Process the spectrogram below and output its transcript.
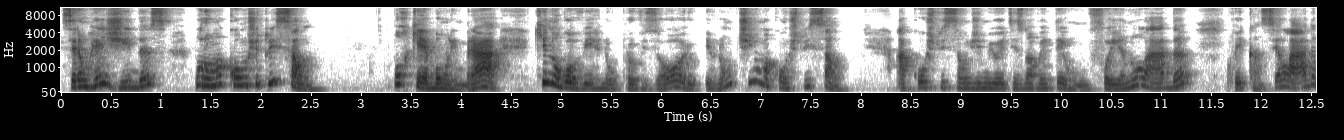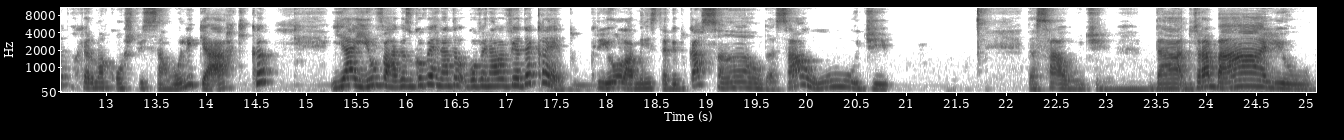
Serão regidas por uma constituição. Porque é bom lembrar que no governo provisório eu não tinha uma constituição. A Constituição de 1891 foi anulada, foi cancelada, porque era uma Constituição oligárquica, e aí o Vargas governava, governava via decreto. Criou lá o Ministério da Educação, da Saúde, da Saúde, da, do Trabalho,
